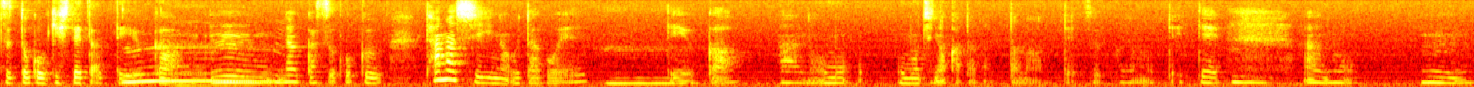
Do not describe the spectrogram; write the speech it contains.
ずっと号泣してたっていうかうん。なんかすごく魂の歌声っていうかあのお持ちの方だったなってすごい思っていてあの、うん、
